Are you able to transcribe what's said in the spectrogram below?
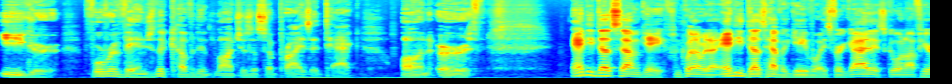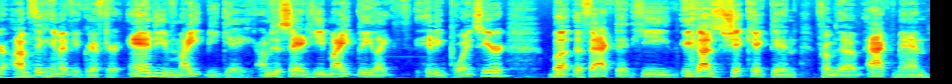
Eager for revenge, the Covenant launches a surprise attack on Earth. Andy does sound gay. From point over now, Andy does have a gay voice. For a guy that's going off here, I'm thinking he might be a grifter. Andy might be gay. I'm just saying he might be like hitting points here. But the fact that he he got his shit kicked in from the act man,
